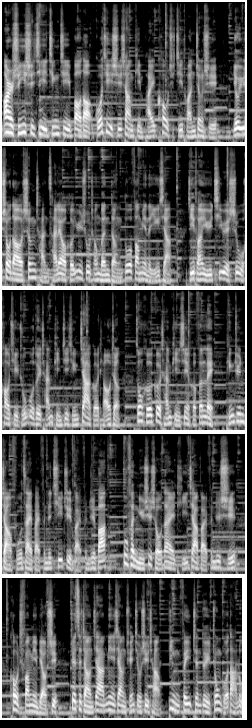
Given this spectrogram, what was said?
二十一世纪经济报道，国际时尚品牌 Coach 集团证实。由于受到生产材料和运输成本等多方面的影响，集团于七月十五号起逐步对产品进行价格调整。综合各产品线和分类，平均涨幅在百分之七至百分之八，部分女士手袋提价百分之十。Coach 方面表示，这次涨价面向全球市场，并非针对中国大陆。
